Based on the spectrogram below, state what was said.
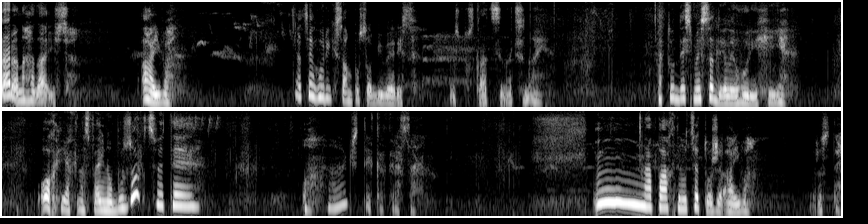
Зараз нагадаюся. Айва. А це горіх сам по собі виріс. Розпускатися починає. А тут десь ми садили горіхи. Ох, як нас файно бузок цвете. О, бачите, яка краса. М, А пахне, оце теж айва. Росте.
